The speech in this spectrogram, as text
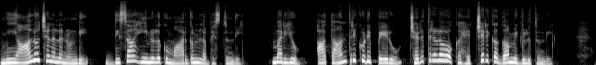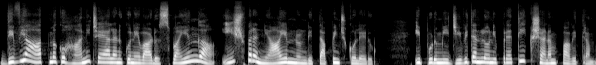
మీ ఆలోచనల నుండి దిశాహీనులకు మార్గం లభిస్తుంది. మరియు ఆ తాంత్రికుడి పేరు చరిత్రలో ఒక హెచ్చరికగా మిగులుతుంది. దివ్య ఆత్మకు హాని చేయాలనుకునేవాడు స్వయంగా ఈశ్వర న్యాయం నుండి తప్పించుకోలేడు. ఇప్పుడు మీ జీవితంలోని ప్రతి క్షణం పవిత్రం.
